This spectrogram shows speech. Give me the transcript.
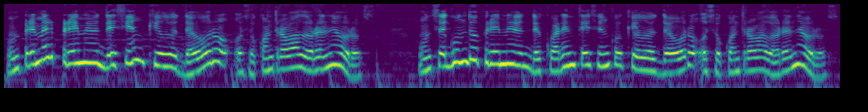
un primer premio de 100 kilos de oro o su contravalor en euros, un segundo premio de 45 kilos de oro o su contravalor en euros,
